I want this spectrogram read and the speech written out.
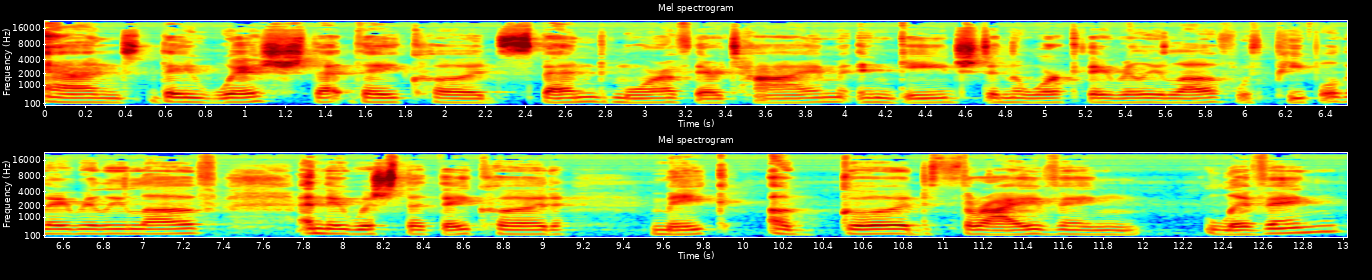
And they wish that they could spend more of their time engaged in the work they really love with people they really love. And they wish that they could make a good, thriving living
